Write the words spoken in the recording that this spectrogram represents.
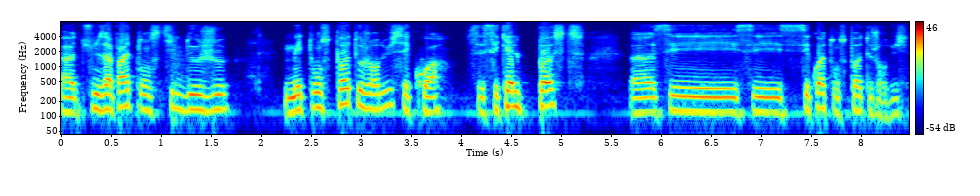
euh, tu nous as parlé de ton style de jeu, mais ton spot aujourd'hui, c'est quoi? C'est quel poste? Euh, C'est c'est c'est quoi ton spot aujourd'hui?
